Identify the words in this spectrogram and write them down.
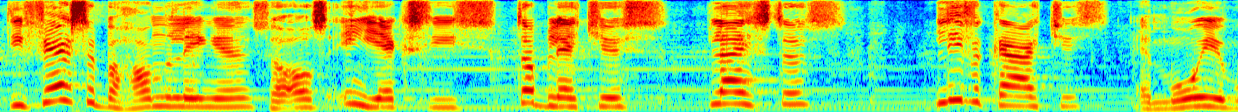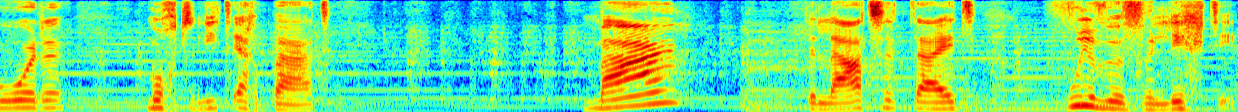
Diverse behandelingen zoals injecties, tabletjes, pleisters, lieve kaartjes en mooie woorden mochten niet echt baten. Maar de laatste tijd voelen we verlichting.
